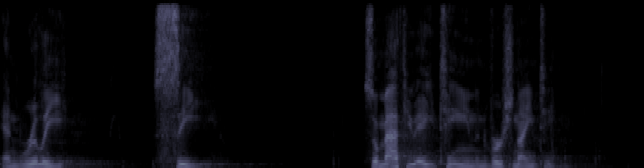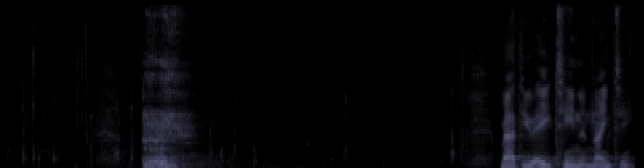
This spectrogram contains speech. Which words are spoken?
and really see. So, Matthew 18 and verse 19. Matthew 18 and 19.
